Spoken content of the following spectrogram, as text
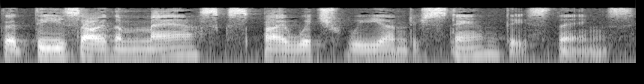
that these are the masks by which we understand these things.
